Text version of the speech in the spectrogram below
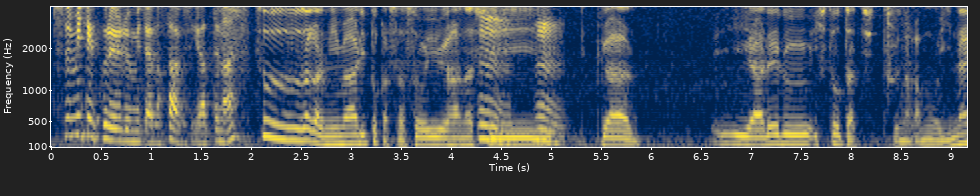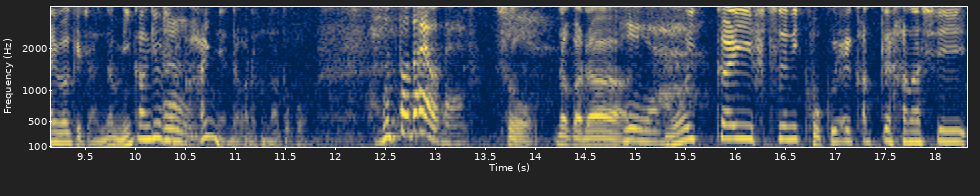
子見てくれるみたいなサービスやってない？そうだから見回りとかさそういう話うんがやれる人たちっつうのがもういないわけじゃん。民間業者なんか入んねえんだから、そんなとこ。本当だよねそう。だからもう一回普通に国営化って話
